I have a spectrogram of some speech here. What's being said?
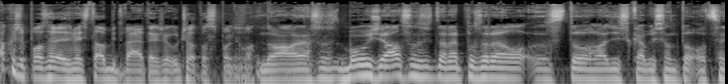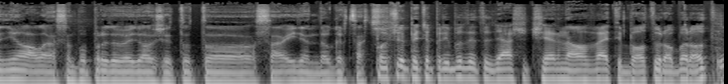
Akože pozreli sme si to obidvaja, takže účel to splnilo. No ale ja som, bohužiaľ som si to nepozrel z toho hľadiska, aby som to ocenil, ale ja som popredu vedel, že toto sa idem dogrcať. Počuj, Peťo, pribuduje to ďalšie čierne ove, ty bol tu Roborot.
